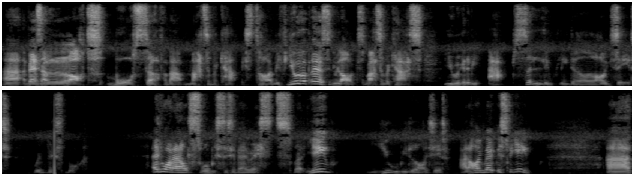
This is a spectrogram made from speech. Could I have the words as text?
Uh, there's a lot more stuff about Matt and the Cat this time. If you're the person who likes Matt and the Cat, you are going to be absolutely delighted with this book. Everyone else will be sitting their wrists, but you, you will be delighted. And I wrote this for you. Uh,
